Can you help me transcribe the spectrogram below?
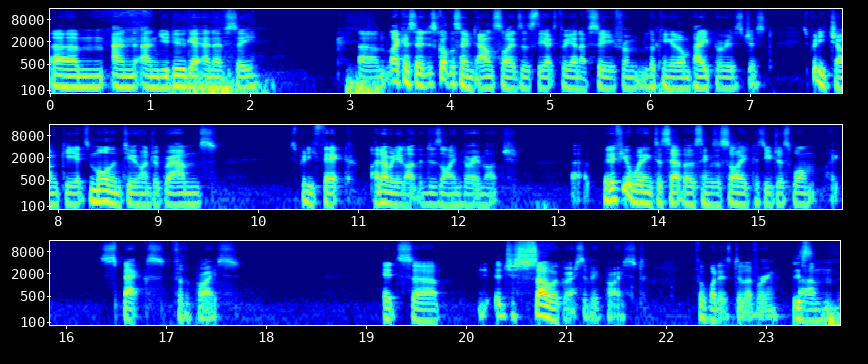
um, and and you do get NFC. Um, like I said, it's got the same downsides as the X3 NFC. From looking at it on paper, is just it's pretty chunky. It's more than 200 grams. It's pretty thick. I don't really like the design very much. Uh, but if you're willing to set those things aside because you just want like specs for the price, it's uh, it's just so aggressively priced for what it's delivering. Um,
